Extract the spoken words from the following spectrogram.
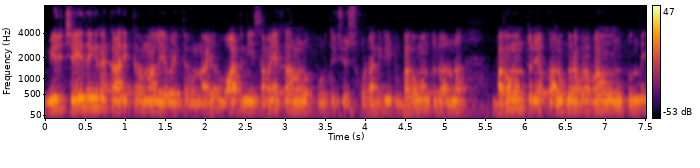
మీరు చేయదగిన కార్యక్రమాలు ఏవైతే ఉన్నాయో వాటిని ఈ సమయకాలంలో పూర్తి చేసుకోవడానికి ఇటు భగవంతుడు అనున భగవంతుడి యొక్క అనుగ్రహ ప్రభావం ఉంటుంది.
